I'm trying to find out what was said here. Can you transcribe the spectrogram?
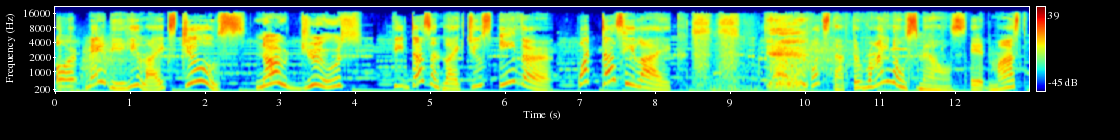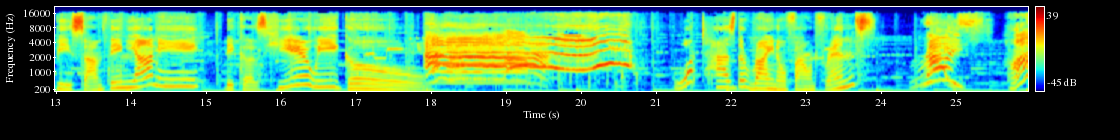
Or maybe he likes juice. No juice. He doesn't like juice either. What does he like? What's that the rhino smells? It must be something yummy. Because here we go. Ah! What has the rhino found, friends? Rice. Huh?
